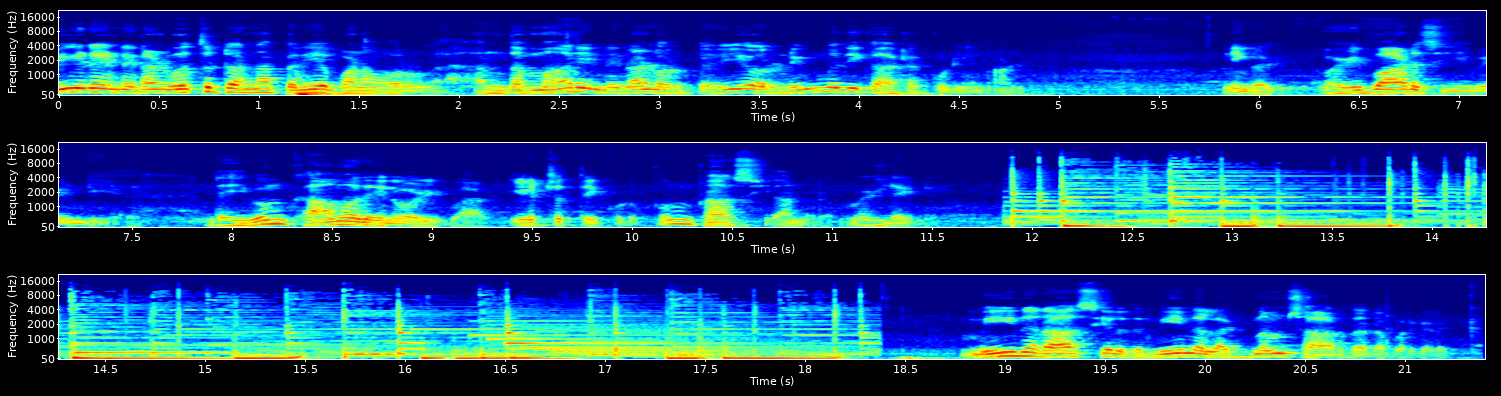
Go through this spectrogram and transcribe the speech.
வீடை இன்றைய நாள் ஒத்துட்டோன்னா பெரிய பணம் வரும்ல. அந்த மாதிரி இன்றைய நாள் ஒரு பெரிய ஒரு நிம்மதி காட்டக்கூடிய நாள். நீங்கள் வழிபாடு செய்ய வேண்டிய தெய்வம் காமதேனு வழிபாடு. ஏற்றத்தை கொடுக்கும் ராசியா நிறம் வெள்ளை நிறம். மீன ராசி அல்லது மீன லக்னம் சார்ந்த நபர்களுக்கு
